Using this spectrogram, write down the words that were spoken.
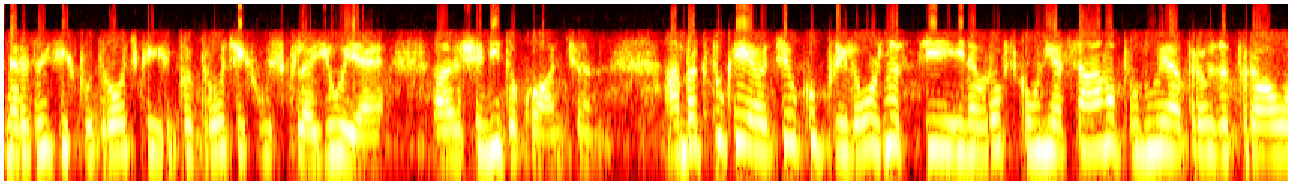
na različnih področjih, področjih usklajuje, a, še ni dokončen. Ampak tukaj je cel kup priložnosti in Evropska unija sama ponuja pravzaprav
